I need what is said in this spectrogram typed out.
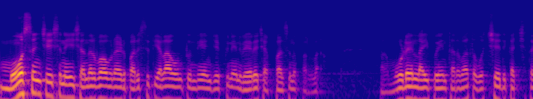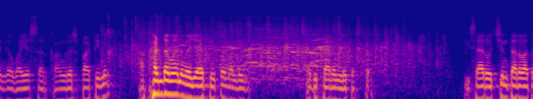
మోసం చేసిన ఈ చంద్రబాబు నాయుడు పరిస్థితి ఎలా ఉంటుంది అని చెప్పి నేను వేరే చెప్పాల్సిన పర్ల. ఆ మూడేళ్ళు అయిపోయిన తర్వాత వచ్చేది ఖచ్చితంగా వైఎస్ఆర్ కాంగ్రెస్ పార్టీని. అఖండమైన మెజార్టీతో మళ్ళీ అధికారంలోకి వస్తాం. ఈసారి వచ్చిన తర్వాత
